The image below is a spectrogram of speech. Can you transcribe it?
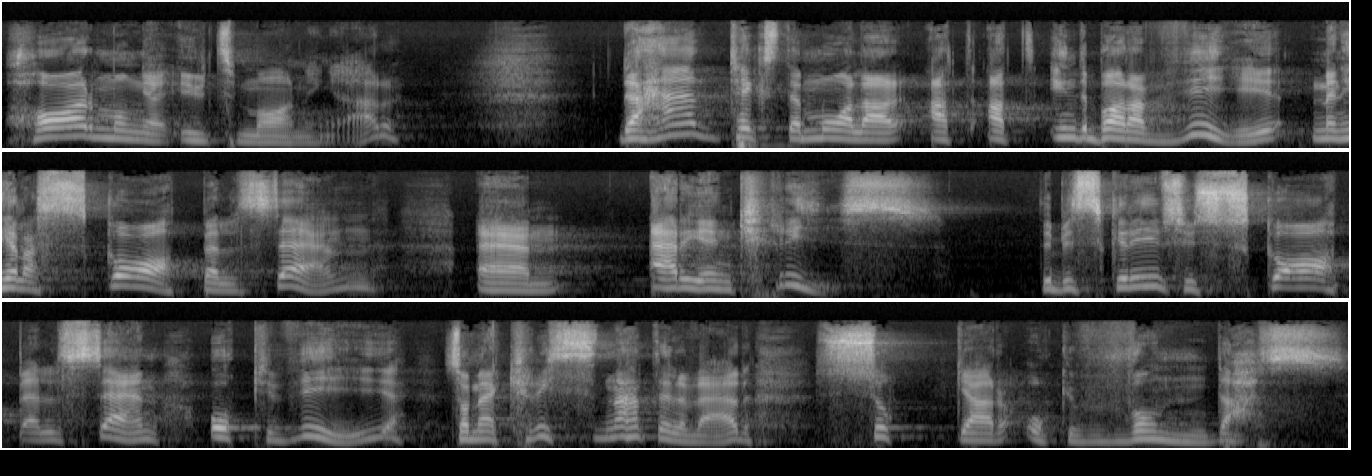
har många utmaningar. Den här texten målar att, att inte bara vi, men hela skapelsen eh, är i en kris. Det beskrivs hur skapelsen och vi som är kristna till värld suckar och våndas.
